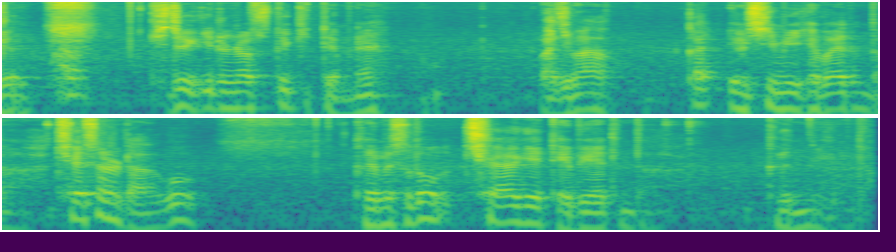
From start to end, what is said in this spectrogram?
이건 기적이 일어날 수도 있기 때문에 마지막 열심히 해봐야 된다. 최선을 다하고 그러면서도 최악에 대비해야 된다. 그런 얘기입니다.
